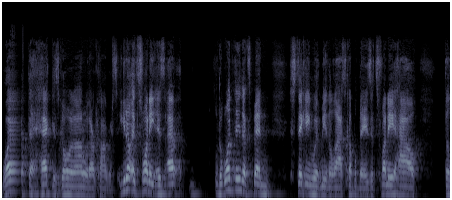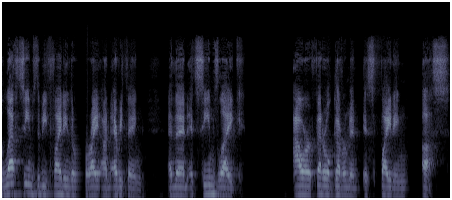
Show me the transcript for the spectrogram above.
what the heck is going on with our Congress? You know, it's funny. Is uh, the one thing that's been sticking with me the last couple days. It's funny how the left seems to be fighting the right on everything, and then it seems like our federal government is fighting us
